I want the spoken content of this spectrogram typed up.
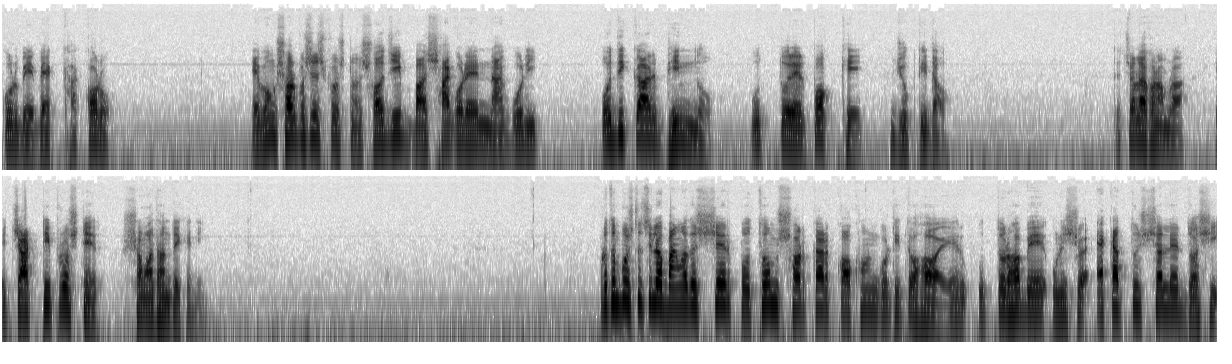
করবে ব্যাখ্যা করো। এবং সর্বশেষ প্রশ্ন, সজীব বা সাগরের নাগরিক অধিকার ভিন্ন, উত্তরের পক্ষে যুক্তি দাও। তো চলো এখন আমরা এই চারটি প্রশ্নের সমাধান দেখে নিই। প্রথম প্রশ্ন ছিল, বাংলাদেশের প্রথম সরকার কখন গঠিত হয়? এর উত্তর হবে উনিশশো একাত্তর সালের দশই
